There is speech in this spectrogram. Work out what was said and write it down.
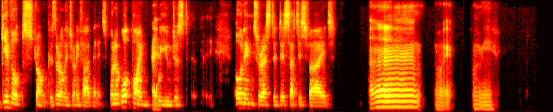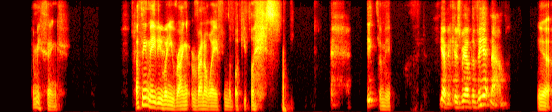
give up strong because they're only twenty five minutes? But at what point Okay. were you just uninterested, dissatisfied? Um. Wait. Let me. Let me think. I think maybe when you ran ran away from the Bucky place. It- to me, Yeah, because we have the Vietnam, yeah,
